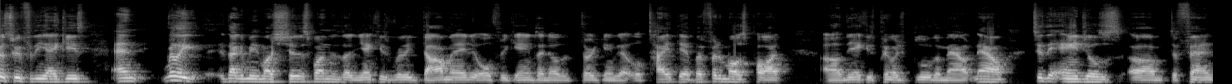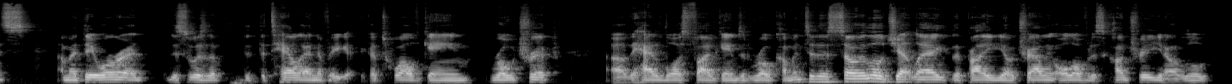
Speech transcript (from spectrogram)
good sweep for the Yankees. And really, it's not going to be much to this one. The Yankees really dominated all three games. I know the third game got a little tight there, but for the most part, uh, the Yankees pretty much blew them out. Now, to the Angels' um, defense, I mean, they were, this was the, the, the tail end of a, like a 12 game road trip. Uh, they had lost five games in a row coming to this, so a little jet lag. They're probably you know traveling all over this country. You know, a little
